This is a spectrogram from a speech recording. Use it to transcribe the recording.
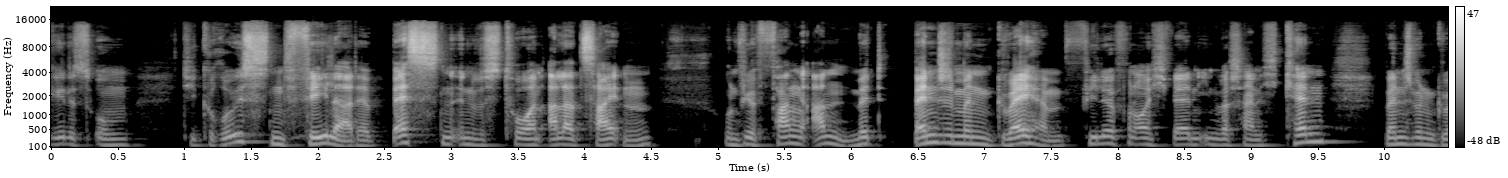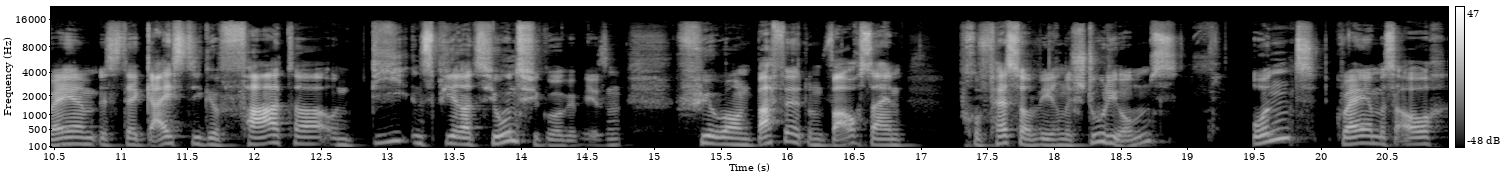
geht es um die größten Fehler der besten Investoren aller Zeiten. Und wir fangen an mit Benjamin Graham. Viele von euch werden ihn wahrscheinlich kennen. Benjamin Graham ist der geistige Vater und die Inspirationsfigur gewesen für Warren Buffett und war auch sein Professor während des Studiums. Und Graham ist auch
